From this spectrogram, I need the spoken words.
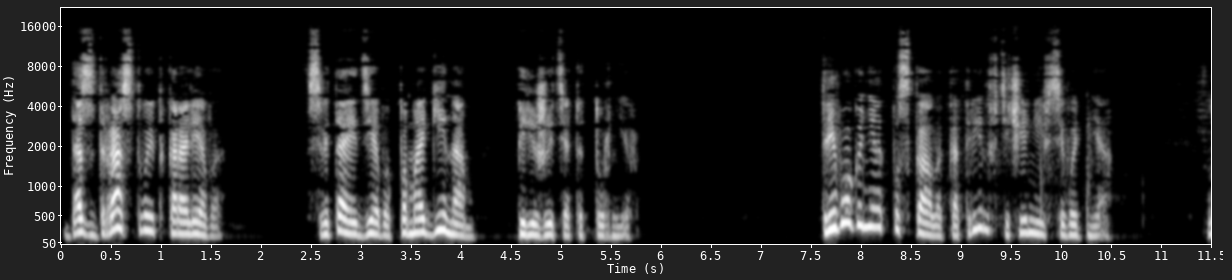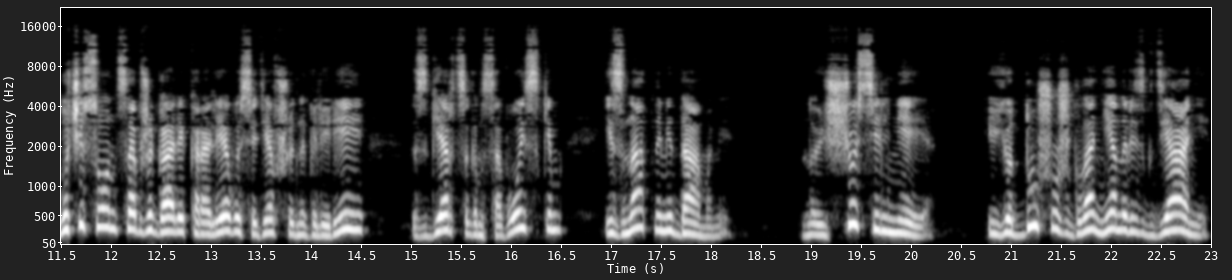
Да здравствует королева! Святая Дева, помоги нам пережить этот турнир. Тревога не отпускала Катрин в течение всего дня. Лучи солнца обжигали королеву, сидевшую на галерее, с герцогом Савойским и знатными дамами. Но еще сильнее ее душу жгла ненависть к Диане,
